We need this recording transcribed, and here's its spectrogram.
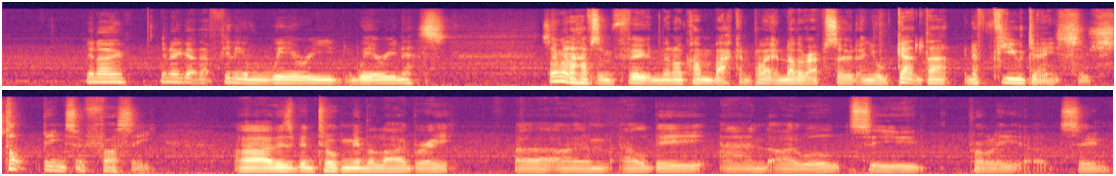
You know, you know, get that feeling of weary weariness. So I'm gonna have some food, and then I'll come back and play another episode, and you'll get that in a few days. So stop being so fussy. Uh, this has been talking in the library. Uh, I am LB, and I will see you probably uh, soon.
